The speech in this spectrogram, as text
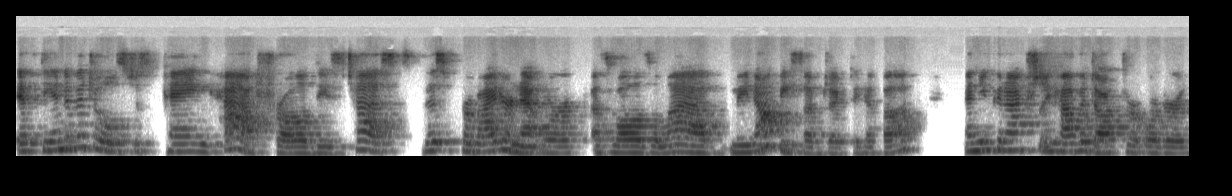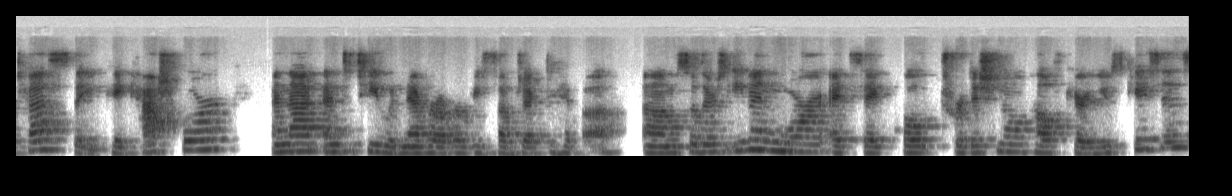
if the individual is just paying cash for all of these tests, this provider network, as well as a lab, may not be subject to HIPAA. And you can actually have a doctor order a test that you pay cash for and that entity would never ever be subject to HIPAA. Um, so there's even more, I'd say, quote, traditional healthcare use cases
